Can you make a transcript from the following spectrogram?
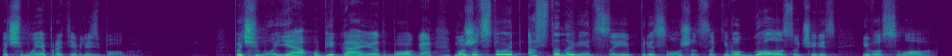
Почему я противлюсь Богу? Почему я убегаю от Бога? Может, стоит остановиться и прислушаться к Его голосу через Его Слово?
